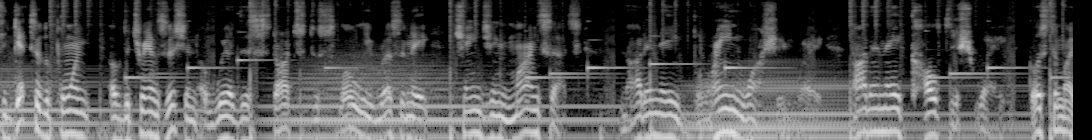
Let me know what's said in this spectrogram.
to get to the point of the transition of where this starts to slowly resonate changing mindsets, not in a brainwashing way, not in a cultish way. Goes to my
